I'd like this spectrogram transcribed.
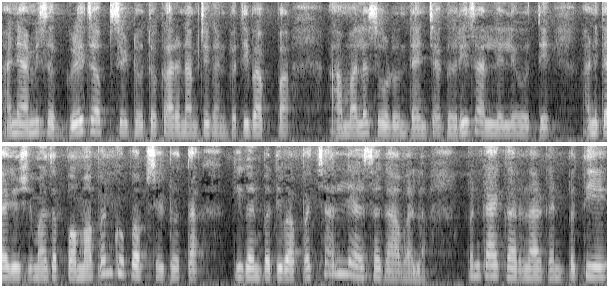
आणि आम्ही सगळेच अपसेट होतो कारण आमचे गणपती बाप्पा आम्हाला सोडून त्यांच्या घरी चाललेले होते. आणि त्या दिवशी माझा पमा पण खूप अपसेट होता की गणपती बाप्पा चालले असं गावाला. पण काय करणार? गणपती आहे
